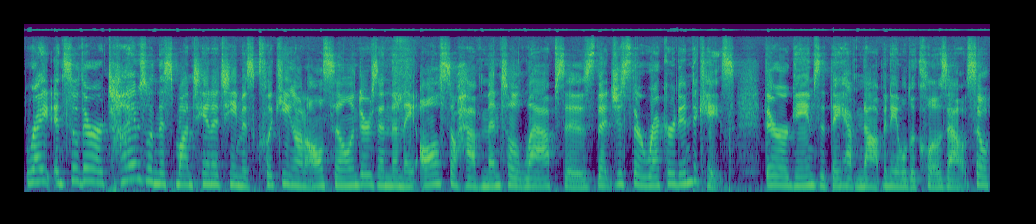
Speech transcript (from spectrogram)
Right. And so there are times when this Montana team is clicking on all cylinders, and then they also have mental lapses that just their record indicates. There are games that they have not been able to close out. So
